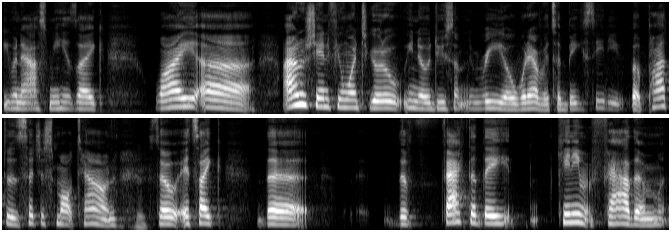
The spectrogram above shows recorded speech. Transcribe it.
even asked me. He's like, "Why?" Uh, I understand if you want to go to you know do something in Rio, whatever. It's a big city, but Patos is such a small town, mm-hmm. so it's like the the fact that they can't even fathom,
